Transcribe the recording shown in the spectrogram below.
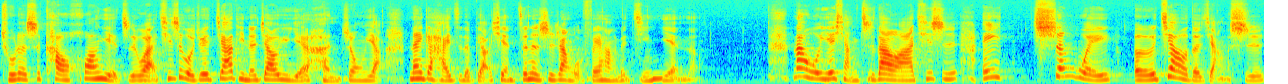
除了是靠荒野之外，其实我觉得家庭的教育也很重要。那个孩子的表现真的是让我非常的惊艳呢。那我也想知道啊，其实诶，身为儿教的讲师，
